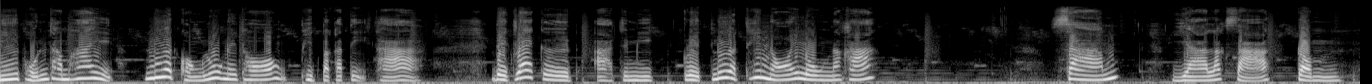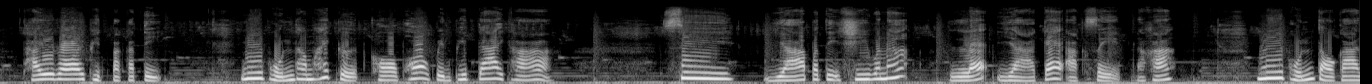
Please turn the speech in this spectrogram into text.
มีผลทำให้เลือดของลูกในท้องผิดปกติค่ะ เด็กแรกเกิดอาจจะมีเกล็ดเลือดที่น้อยลงนะคะ 3. ยารักษาต่อมไทรอยด์ผิดปกติ มีผลทำให้เกิดคอพอกเป็นพิษได้ค่ะ 4. ยาปฏิชีวนะ และยาแก้อักเสบนะคะ มีผลต่อการ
